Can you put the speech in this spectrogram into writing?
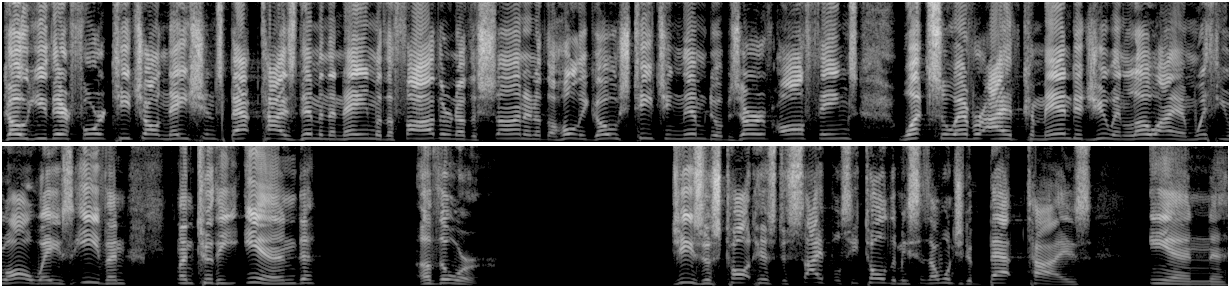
Go ye therefore, teach all nations, baptize them in the name of the Father and of the Son and of the Holy Ghost, teaching them to observe all things whatsoever I have commanded you. And lo, I am with you always, even unto the end of the world. Jesus taught his disciples, he told them, he says, I want you to baptize in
